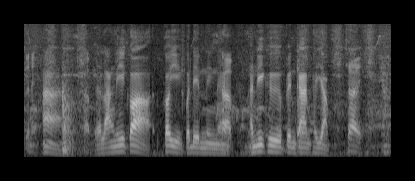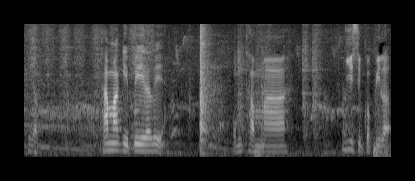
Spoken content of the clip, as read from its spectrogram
ตัวเนี้ย อ่า ครับแต่หลังนี้ก็ก็อีกประเด็นหนึ่งนะครับ อันนี้คือเป็นการขยับใช่อันนี้ขยับทำมากี่ปีแล้วพี่ผมทำมา 20 กว่าปีแล้ว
